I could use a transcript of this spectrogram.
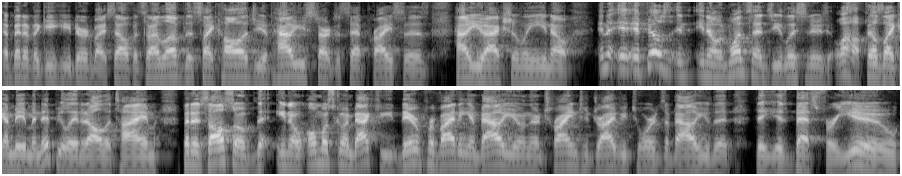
a, bit of a geeky nerd myself, and so I love the psychology of how you start to set prices, how you actually you know and it, it feels you know in one sense you listen to well it feels like i'm being manipulated all the time but it's also you know almost going back to you they're providing a value and they're trying to drive you towards a value that that is best for you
